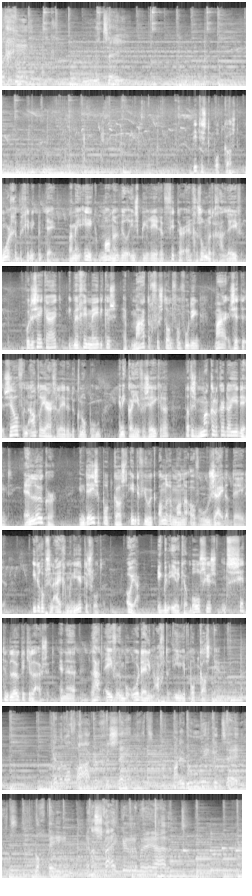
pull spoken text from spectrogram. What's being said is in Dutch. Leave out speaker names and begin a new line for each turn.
begin ik meteen.
Dit is de podcast Morgen begin ik meteen, waarmee ik mannen wil inspireren fitter en gezonder te gaan leven. Voor de zekerheid, ik ben geen medicus, heb matig verstand van voeding, maar zette zelf een aantal jaar geleden de knop om en ik kan je verzekeren, dat is makkelijker dan je denkt en leuker. In deze podcast interview ik andere mannen over hoe zij dat deden. Ieder op zijn eigen manier tenslotte. Oh ja, ik ben Erik Jan Bolsjes. Ontzettend leuk dat je luistert. En eh, laat even een beoordeling achter in je podcast-app.
Ik heb het al vaker gezegd, maar nu doe ik het echt. Nog één en dan schijk ik er mee uit.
